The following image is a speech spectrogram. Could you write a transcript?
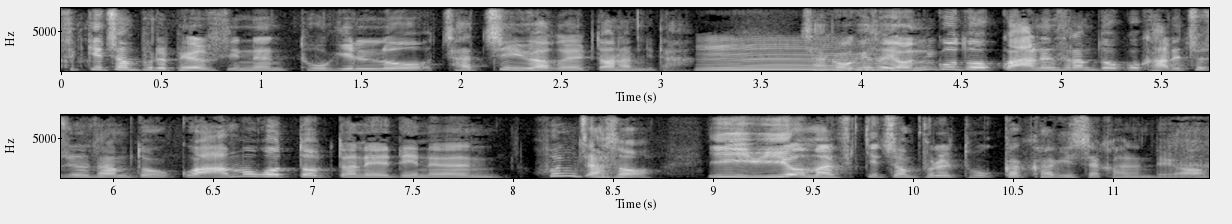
스키 점프를 배울 수 있는 독일로 자취 유학을 떠납니다. 음. 자, 거기서 연고도 없고 아는 사람도 없고 가르쳐 주는 사람도 없고 아무것도 없던 에디는 혼자서 이 위험한 스키 점프를 독학하기 시작하는데요.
